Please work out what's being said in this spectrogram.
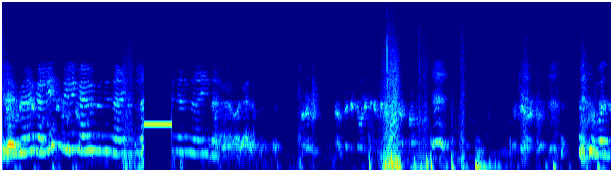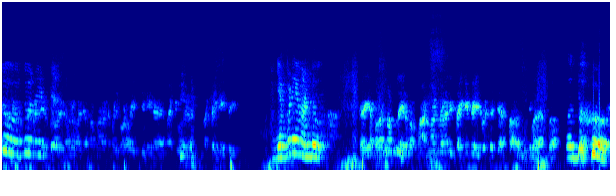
సరే అయితే మెసేజ్ గలీజ్ ఫీలింగ్ కలుగుతుంది చేస్తా వద్దు.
